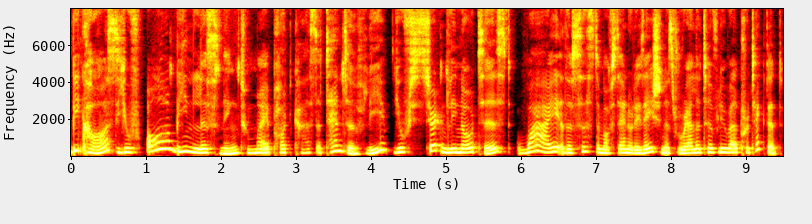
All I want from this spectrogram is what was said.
Because you've all been listening to my podcast attentively, you've certainly noticed why the system of standardization is relatively well protected.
